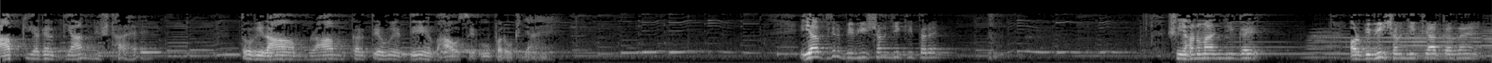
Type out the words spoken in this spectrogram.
आपकी अगर ज्ञान निष्ठा है तो भी राम राम करते हुए देह भाव से ऊपर उठ जाए। या फिर विभीषण जी की तरह, श्री हनुमान जी गए और विभीषण जी क्या कर रहे हैं?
